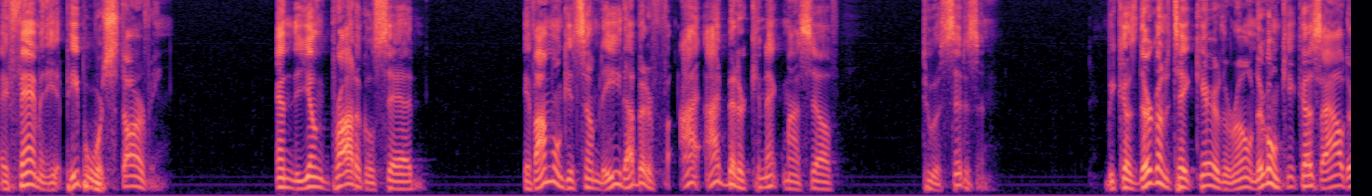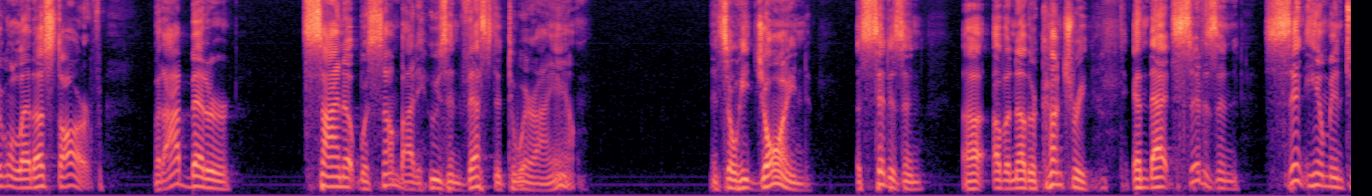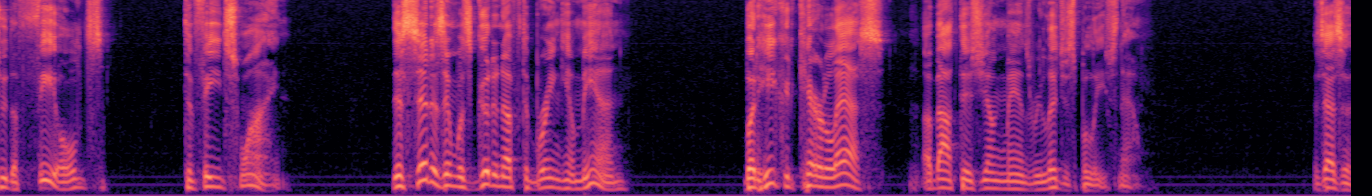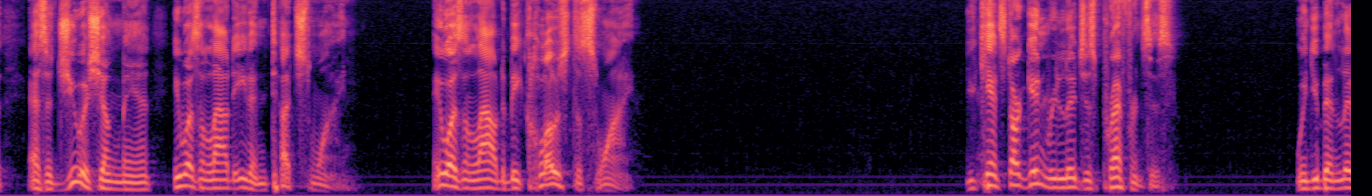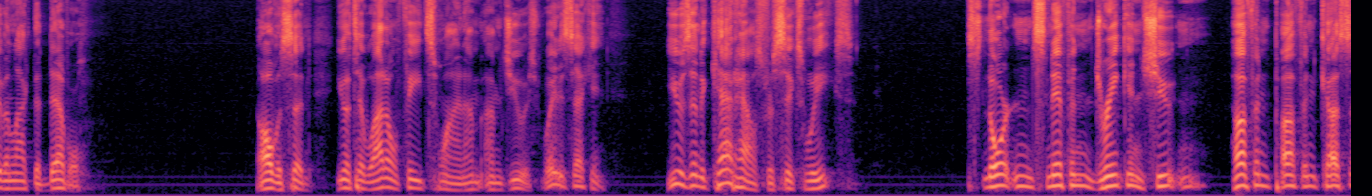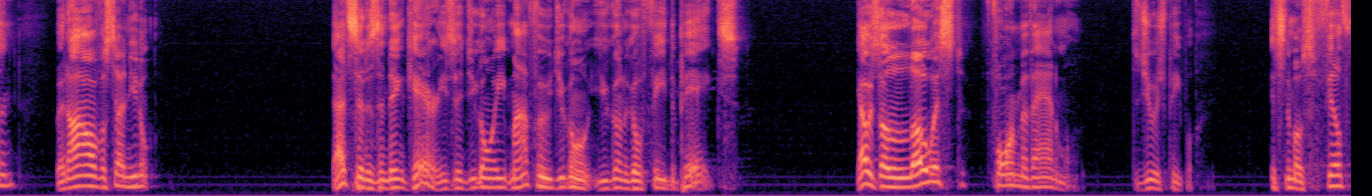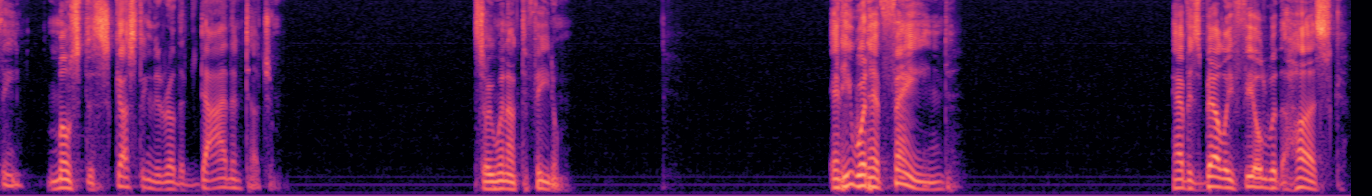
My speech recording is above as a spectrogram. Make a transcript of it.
A famine hit. People were starving, and the young prodigal said, if I'm going to get something to eat, I better I, I'd better connect myself to a citizen because they're going to take care of their own. They're going to kick us out. They're going to let us starve. But I better sign up with somebody who's invested to where I am. And so he joined a citizen uh, of another country, and that citizen sent him into the fields to feed swine. This citizen was good enough to bring him in, but he could care less about this young man's religious beliefs now. As a, as a Jewish young man, he wasn't allowed to even touch swine. He wasn't allowed to be close to swine. You can't start getting religious preferences when you've been living like the devil. All of a sudden, you're going to say, Well, I don't feed swine. I'm, I'm Jewish. Wait a second. You was in a cat house for six weeks snorting, sniffing, drinking, shooting, huffing, puffing, cussing, but all of a sudden you don't. That citizen didn't care. He said, You're going to eat my food, you're going, you're going to go feed the pigs. That was the lowest form of animal to Jewish people. It's the most filthy, most disgusting. They'd rather die than touch them. So he went out to feed them. And he would have feigned have his belly filled with the husk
